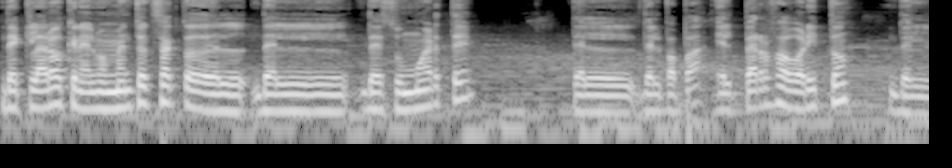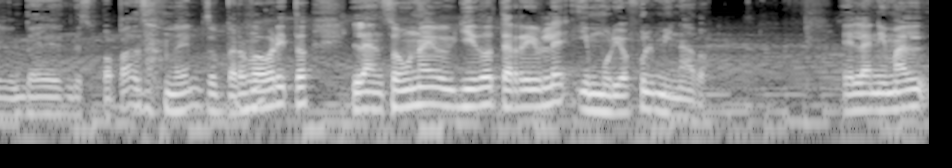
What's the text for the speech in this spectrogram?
declaró que en el momento exacto del- del- de su muerte, del, del papá, el perro favorito del- de, de su papá también, su perro favorito, lanzó un aullido terrible y murió fulminado. El animal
